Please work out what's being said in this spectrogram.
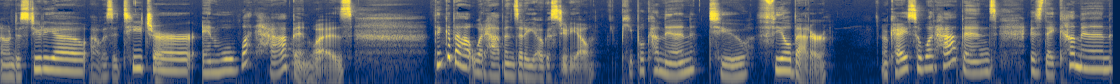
owned a studio, I was a teacher, and well, what happened was think about what happens at a yoga studio. People come in to feel better. Okay, so what happens is they come in,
